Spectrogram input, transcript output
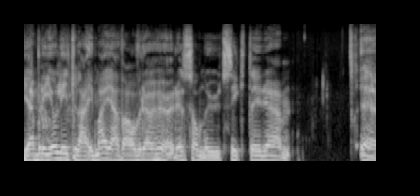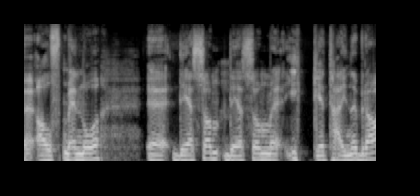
Jeg blir jo litt lei meg jeg, da, over å høre sånne utsikter, eh, eh, Alf. Men nå eh, det, som, det som ikke tegner bra,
